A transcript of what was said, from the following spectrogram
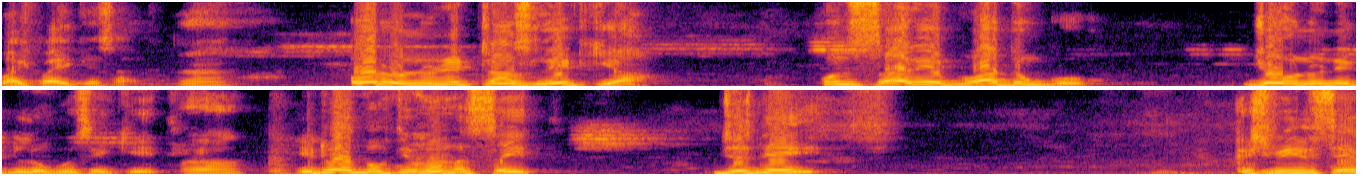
वाजपेयी के साथ। Uh, और उन्होंने ट्रांसलेट किया उन सारे वादों को जो उन्होंने लोगों से किए थे। इट वॉज़ मुफ्ती मोहम्मद सईद जिसने कश्मीर से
